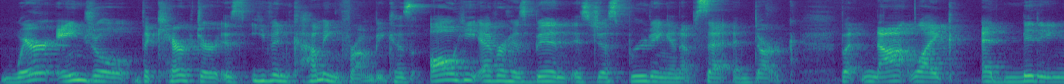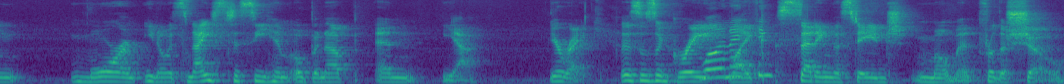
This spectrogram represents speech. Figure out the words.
where Angel, the character, is even coming from because all he ever has been is just brooding and upset and dark, but not like admitting more. You know, it's nice to see him open up and yeah. You're right. This is a great well, like setting the stage moment for the show.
